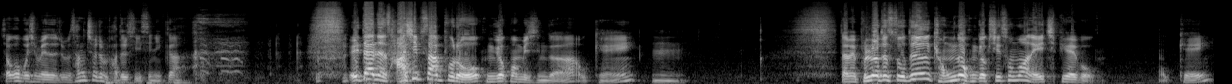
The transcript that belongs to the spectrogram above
적어 보시면 좀 상처 좀 받을 수 있으니까. 일단은 44% 공격 범위 증가. 오케이. 음. 그다음에 블러드 소드 경로 공격 시 소모한 HP 회복. 오케이.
